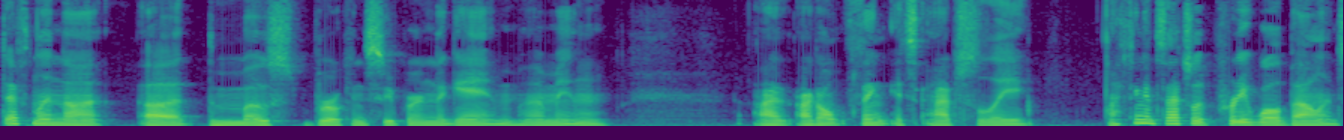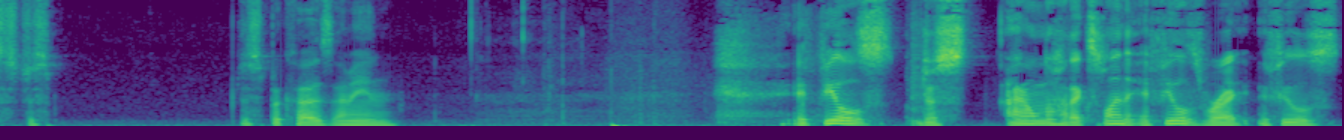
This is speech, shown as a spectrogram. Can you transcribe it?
definitely not, uh, the most broken super in the game. I mean, I, I don't think it's actually, I think it's actually pretty well balanced. Just just because, I mean, it feels just, I don't know how to explain it. It feels right. It feels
